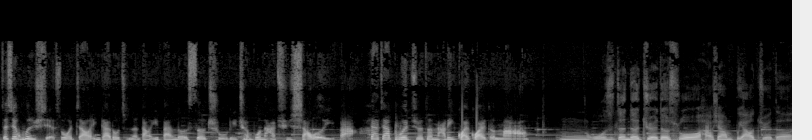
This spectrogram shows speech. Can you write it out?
这些混血塑胶应该都只能当一般垃圾处理，全部拿去烧而已吧？大家不会觉得哪里怪怪的吗？嗯，我是真的觉得说，好像不要觉得，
